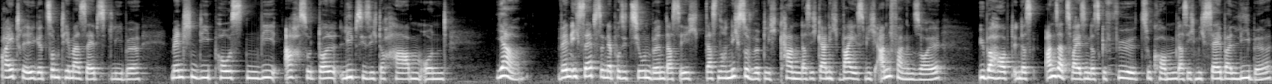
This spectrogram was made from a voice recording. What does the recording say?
Beiträge zum Thema Selbstliebe, Menschen, die posten, wie ach so doll lieb sie sich doch haben und ja, wenn ich selbst in der Position bin, dass ich das noch nicht so wirklich kann, dass ich gar nicht weiß, wie ich anfangen soll, überhaupt in das ansatzweise in das Gefühl zu kommen, dass ich mich selber liebe,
